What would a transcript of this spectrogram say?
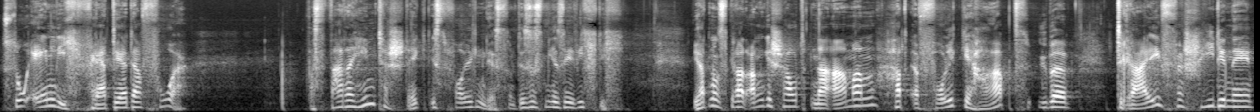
So ähnlich fährt der davor. Was da dahinter steckt, ist Folgendes, und das ist mir sehr wichtig. Wir hatten uns gerade angeschaut, Naaman hat Erfolg gehabt über drei verschiedene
